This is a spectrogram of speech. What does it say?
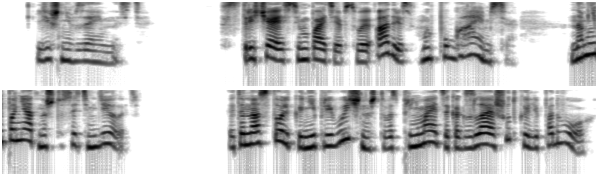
– лишь невзаимность. Встречая симпатия в свой адрес, мы пугаемся. Нам непонятно, что с этим делать. Это настолько непривычно, что воспринимается как злая шутка или подвох.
